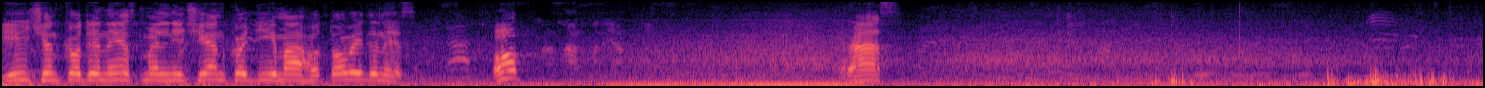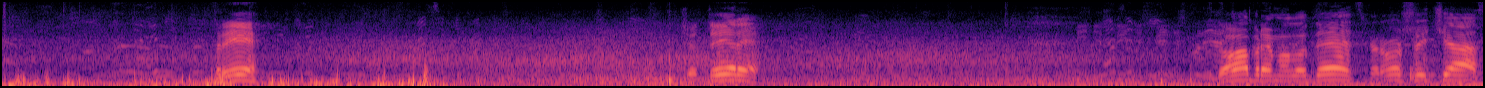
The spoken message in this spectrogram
Назад. Кіченко Денис, Мельниченко Діма. Готовий Денис? Оп! Раз. Три. Чотири. Добре, молодець, хороший час.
